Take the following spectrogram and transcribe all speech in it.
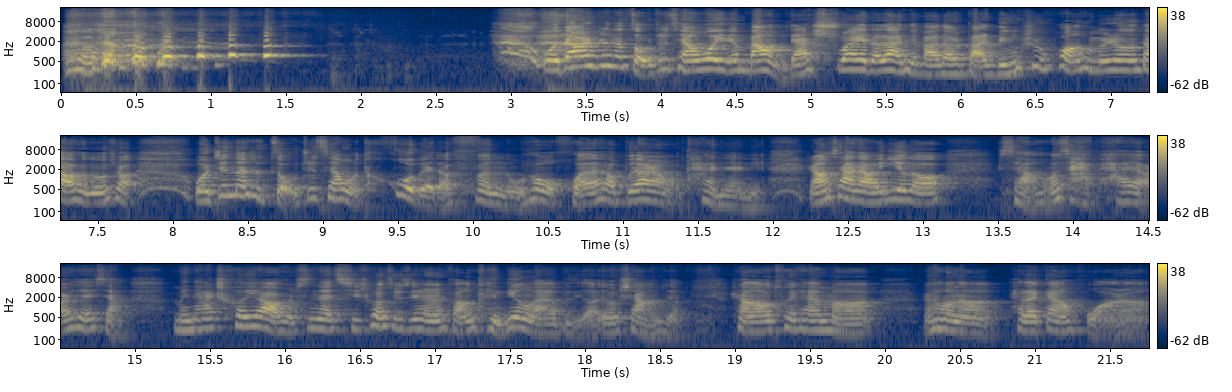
我当时真的走之前，我已经把我们家摔的乱七八糟，把零食筐什么扔的到处都是。我真的是走之前，我特别的愤怒，我说我回来时候不要让我看见你。然后下到一楼，想我咋拍呀？而且想没拿车钥匙，现在骑车去健身房肯定来不及了，就上去。上楼推开门，然后呢，他在干活呢。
